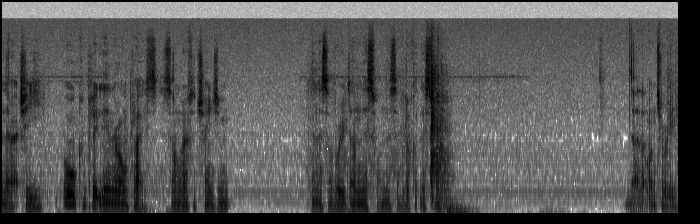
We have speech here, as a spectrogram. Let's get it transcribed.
And they're actually all completely in the wrong place, so I'm going to have to change them unless I've already done this one. Let's have a look at this one. No, that one's already,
